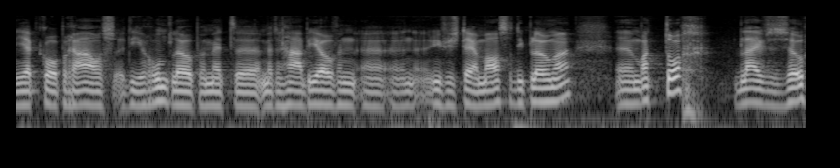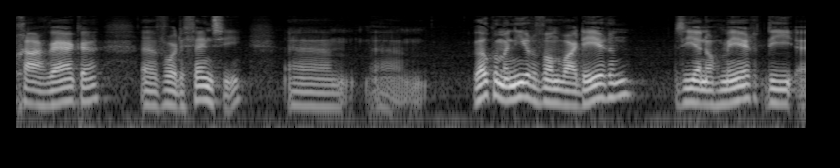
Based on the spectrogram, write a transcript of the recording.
je hebt corporaals die rondlopen met, met een HBO of een, een universitair masterdiploma. maar toch blijven ze zo graag werken voor Defensie. Um, welke manieren van waarderen zie je nog meer die uh,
